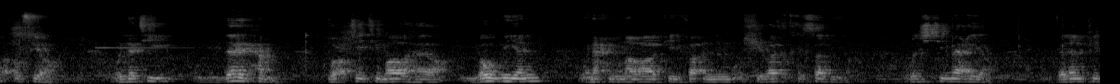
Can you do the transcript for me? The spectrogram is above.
رؤوسها والتي ولله الحمد تعطي ثمارها يوميا ونحن نرى كيف أن المؤشرات الاقتصادية والاجتماعية مثلا في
